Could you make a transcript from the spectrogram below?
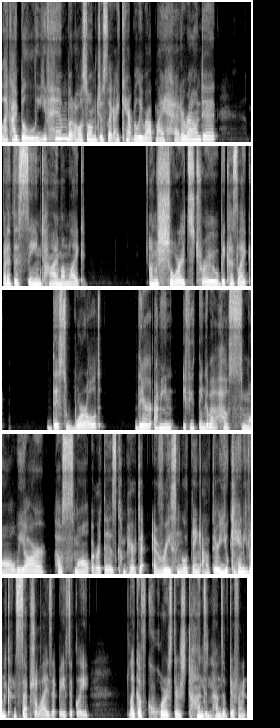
like, I believe him, but also I'm just like, I can't really wrap my head around it. But at the same time, I'm like, I'm sure it's true because, like, this world, there, I mean, if you think about how small we are how small Earth is compared to every single thing out there, you can't even conceptualize it basically. Like, of course, there's tons and tons of different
